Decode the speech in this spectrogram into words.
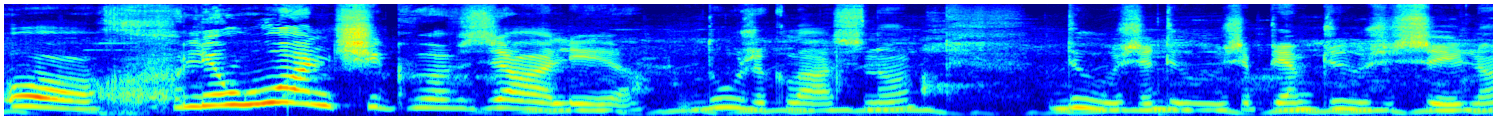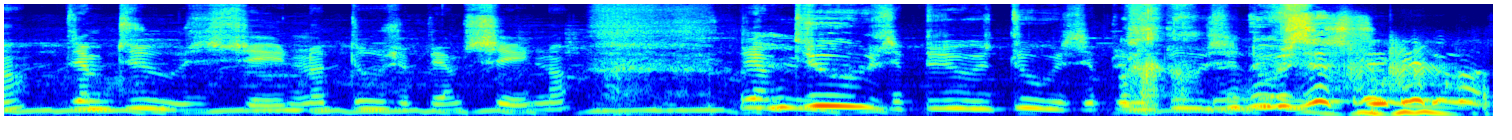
Ох, Леончика взяли. Дуже класно. Дуже, дуже, прям дуже сильно. Прям дуже сильно, дуже прям сильно. Прям дуже, дуже, дуже, прям дуже, дуже сильно.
